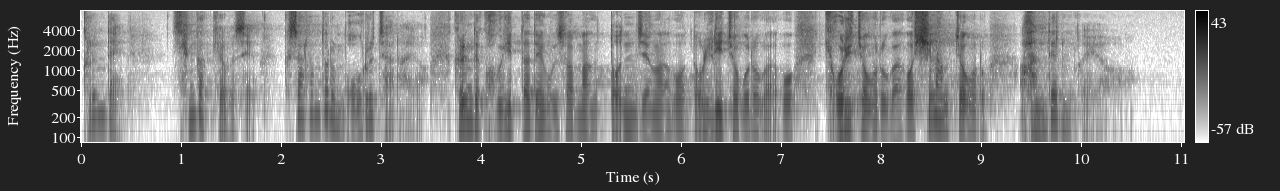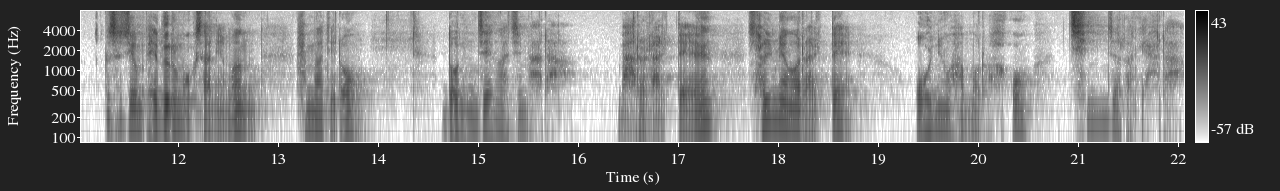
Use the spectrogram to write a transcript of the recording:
그런데 생각해 보세요. 그 사람들은 모르잖아요. 그런데 거기다 대고서 막 논쟁하고 논리적으로 가고 교리적으로 가고 신앙적으로 안 되는 거예요. 그래서 지금 베드로 목사님은 한마디로 논쟁하지 마라. 말을 할 때, 설명을 할 때 온유함으로 하고 친절하게 하라.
